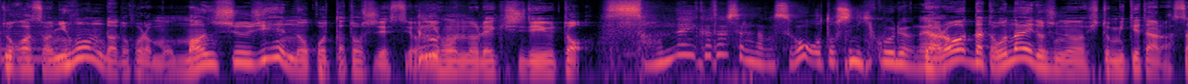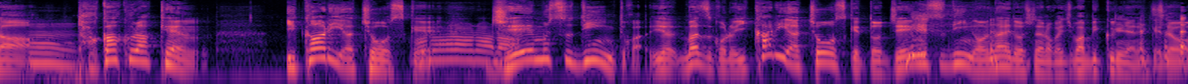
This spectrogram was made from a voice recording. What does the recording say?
だからさ日本だとほらもう満州事変の起こった年ですよ日本の歴史で言うと。そんな言い方したらなんかすごいお年に聞こえるよね。だろ？だって同い年の人見てたらさ、うん。高倉健イカリア長介ジェームス・ディーンとかいやまずこれイカリア長介とジェームス・ディーンが同い年なのが一番びっくりなんだけど。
